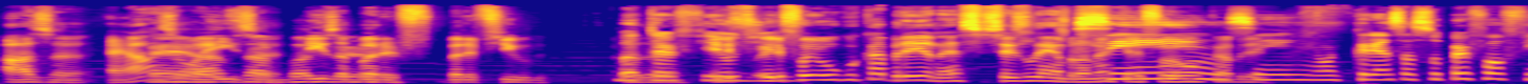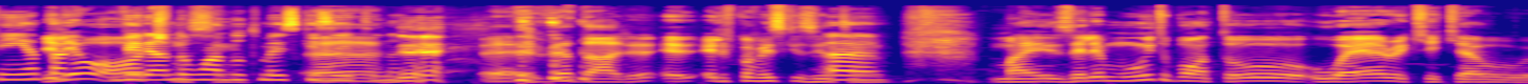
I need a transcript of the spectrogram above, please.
Asa. É Asa É, ou é Asa Isa? Butter- Butterf- Butterfield. Butterfield. Ele, ele foi o Hugo Cabré, né? Vocês lembram, né? sim, que ele foi o Hugo sim. Uma criança super fofinha, tá é ótimo, virando um assim. adulto meio esquisito, É. né? É verdade, ele, ficou meio esquisito. É. né? Mas ele é muito bom ator. O Eric, que é o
